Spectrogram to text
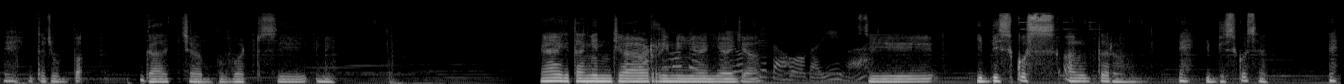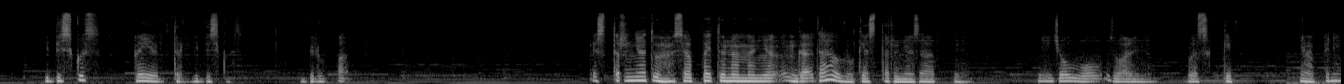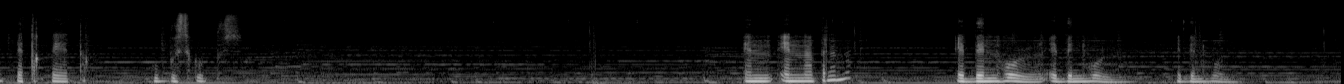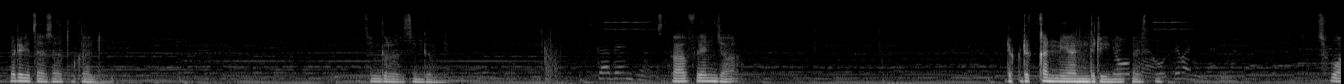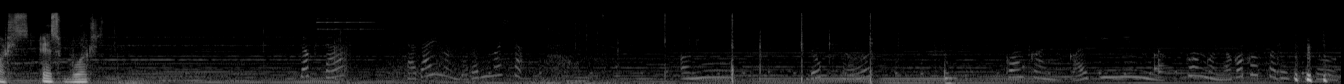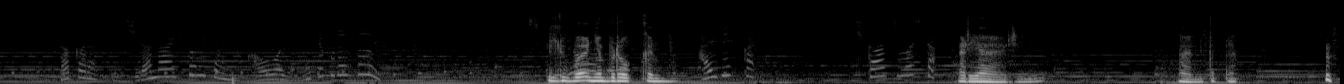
Oke, kita coba gacha buat si ini. Ya, kita ngincar ininya aja. Si hibiscus alter. Eh, hibiscus ya? Eh, hibiscus. Oh iya betul, hibiscus. Hampir lupa. Casternya tuh siapa itu namanya? Nggak tahu casternya siapa. Ini cowok soalnya. Gua skip. Ya apa nih? Petak-petak. Kubus-kubus. N N apa nama? Eben Hall, Eben Hall, Eben Hall. Mari kita satu kali. Single, single. Scavenger. Deg-degan nih Andri nih pasti. Swords, eh Swords. ド勤任務は期間が長かったですけどだからって知らない人みたいな顔はやめてください Keduanya broken ハイビスカス帰還しました hari-hari. Mantep lah.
